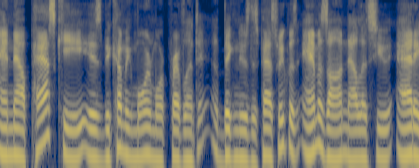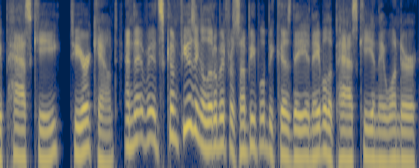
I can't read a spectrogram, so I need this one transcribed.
and now passkey is becoming more and more prevalent. A big news this past week was Amazon now lets you add a passkey to your account. And it's confusing a little bit for some people because they enable the passkey and they wonder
